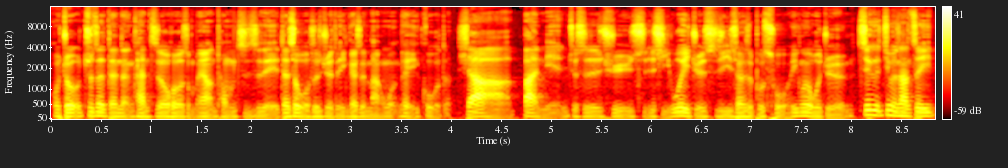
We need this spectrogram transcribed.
我就就再等等看之后会有什么样的通知之类。但是我是觉得应该是蛮稳可以过的。下半年就是去实习，我也觉得实习算是不错，因为我觉得这个基本上这一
